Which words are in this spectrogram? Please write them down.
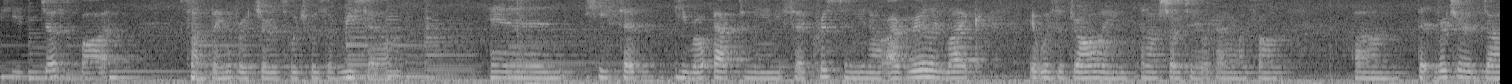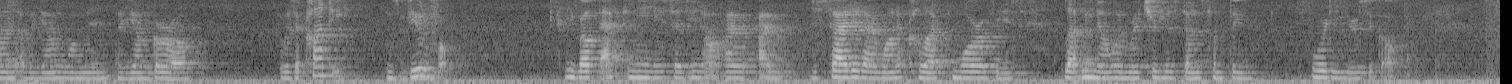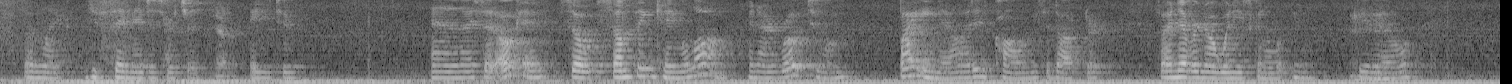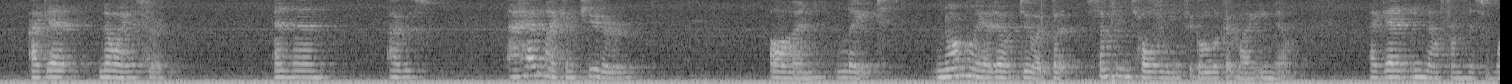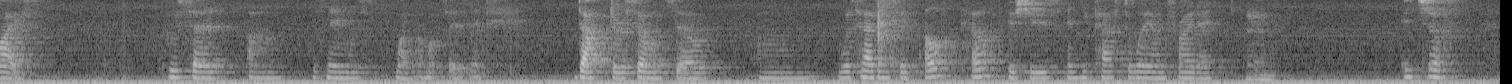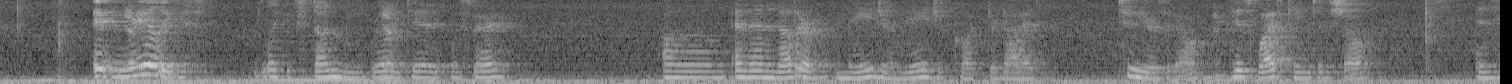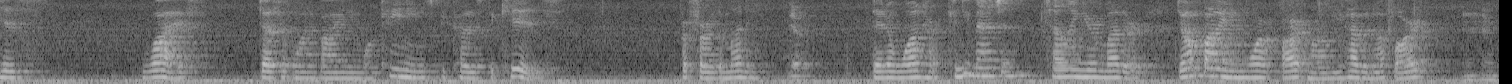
He just bought something of Richard's, which was a resale. And he said, he wrote back to me and he said, Kristen, you know, I really like, it was a drawing, and I'll show it to you, I got it on my phone, um, that Richard had done of a young woman, a young girl. It was a Conté. It was Mhm. beautiful. He wrote back to me and he said, you know, I, I decided I want to collect more of these. Let me know when Richard has done something 40 years ago. So I'm like, he's the same age as Richard, Yeah. 82. And I said, okay. So something came along, and I wrote to him by email. I didn't call him. He's a doctor, so I never know when he's going to you know, be Mhm. available. I get no answer, and then I was, I had my computer on late. Normally I don't do it, but something told me to go look at my email. I get an email from his wife who said, um, his name was, well, I won't say his name, Dr. So and so was having some health, health issues and he passed away on Friday. It just, it Yeah. really, s- like, it stunned me, it really Yeah. did. It was very. Um, and then another major, major collector died two years ago. Mhm. His wife came to the show, and his wife doesn't want to buy any more paintings because the kids prefer the money. Yeah. They don't want her. Can you imagine telling your mother, don't buy any more art, mom, you have enough art? Mm-hmm.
